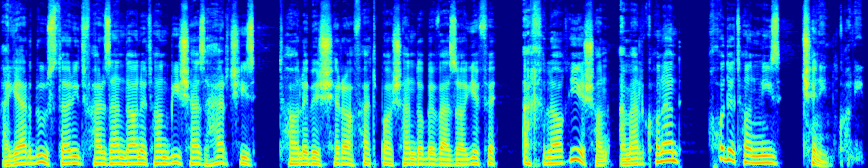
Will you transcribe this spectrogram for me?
اگر دوست دارید فرزندانتان بیش از هر چیز طالب شرافت باشند و به وظایف اخلاقیشان عمل کنند، خودتان نیز چنین کنید.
